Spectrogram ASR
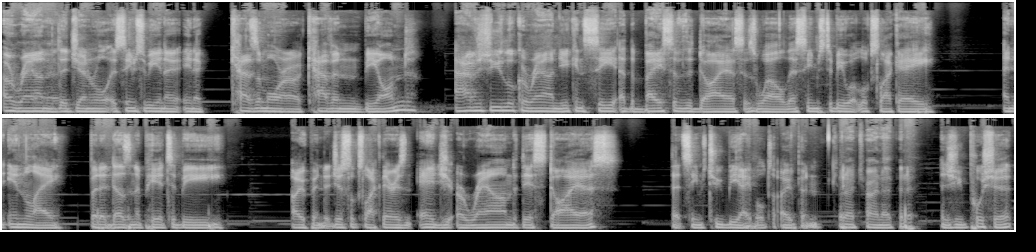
around Yeah. the general it seems to be in a in a chasm or a cavern beyond as you look around you can see at the base of the dais as well there seems to be what looks like a an inlay but it doesn't appear to be opened. It just looks like there is an edge around this dais that seems to be able to open. Can I try and open it? as you push it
